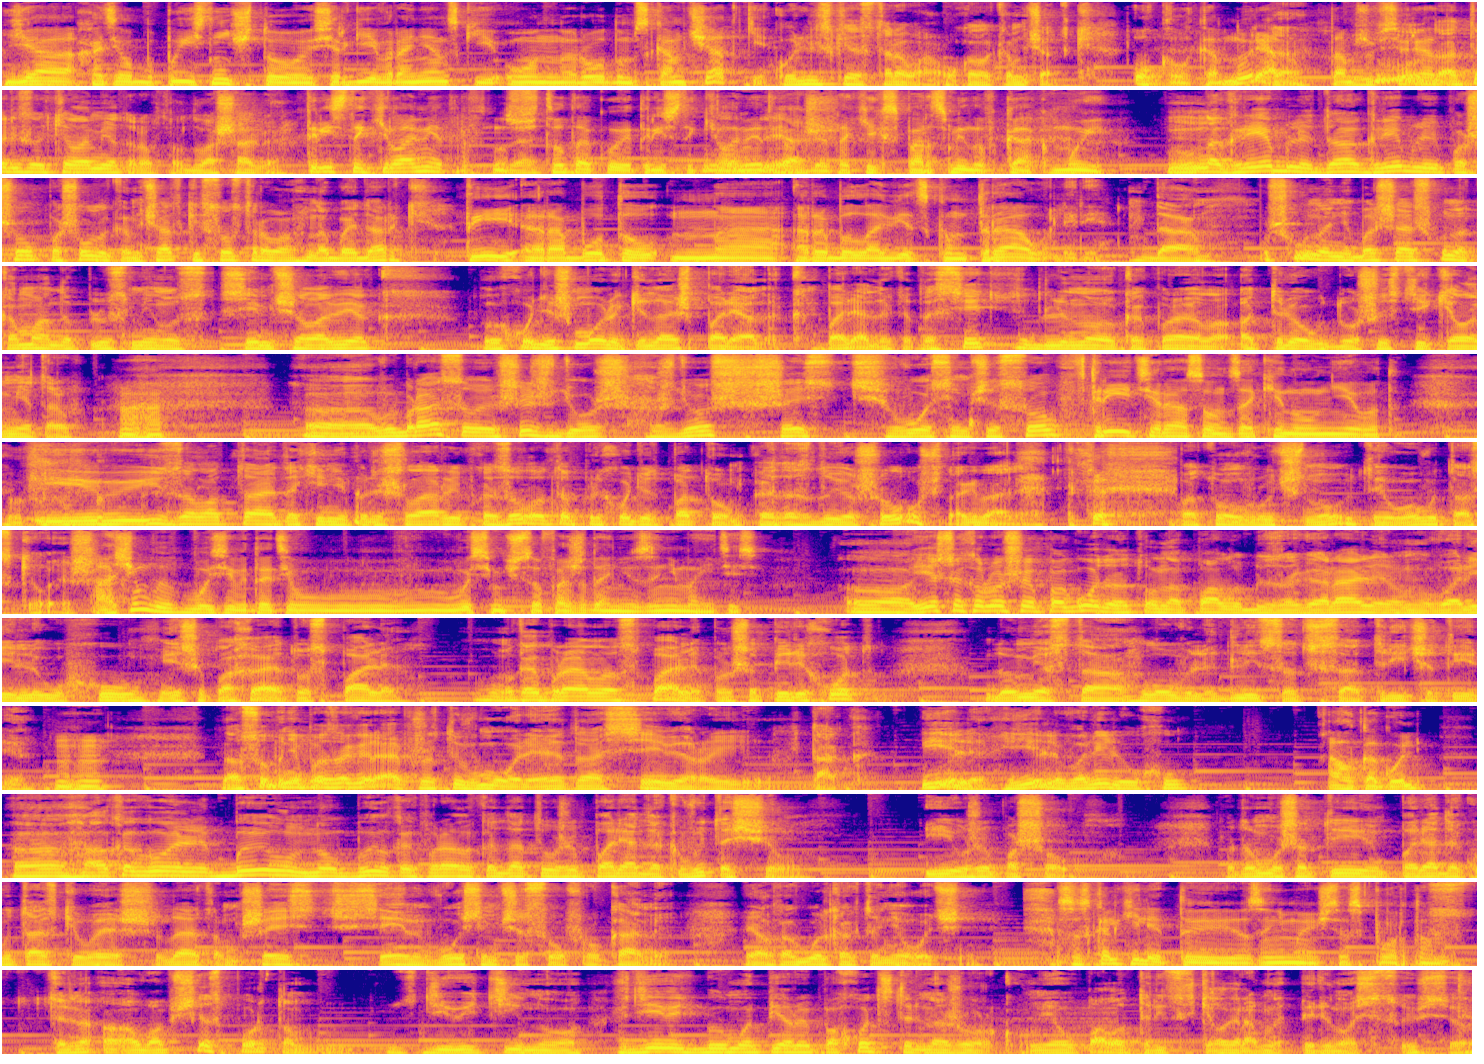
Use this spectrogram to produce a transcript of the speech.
Я хотел бы пояснить, что Сергей Воронянский, он родом с Камчатки. Курильские острова, около Камчатки. Около Кам, ну рядом, там же все Ну, рядом. Да, 300 километров, там два шага. 300 километров. Ну, что такое 300 километров я для таких спортсменов, как мы? На гребле, да, гребли и пошел, пошел до Камчатки с острова на Байдарке. Ты работал на рыболовецком траулере. Да. Шхуна, небольшая шхуна, команда плюс-минус 7 человек. Выходишь в море, кидаешь порядок. Порядок – это сеть длиной, как правило, от 3 до 6 километров. Ага. Э, Выбрасываешь и ждешь. Ждешь 6-8 часов. В третий раз он закинул невод. И, и золотая таки не пришла рыбка. Золото приходит потом, когда сдаешь улов и так далее. Потом вручную ты его вытаскиваешь. А чем вы в вот эти 8 часов ожидания занимаетесь? Э, Если хорошая погода, то на палубе загорали, варили уху. Если плохая, то спали. Ну, как правило, спали, потому что переход до места ловли длится часа 3-4. Особо не позагораешь, потому что ты в море. Это север и так. Ели, ели, варили уху. Алкоголь? А, алкоголь был, но был, как правило, когда ты уже порядок вытащил и уже пошел. Потому что ты порядок вытаскиваешь, да, там 6, 7, 8 часов руками. И алкоголь как-то не очень. Со скольки лет ты занимаешься спортом? Трена- А вообще спортом с 9, но в 9 был мой первый поход в тренажерку. У меня упало 30 килограмм на переносицу, и все.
